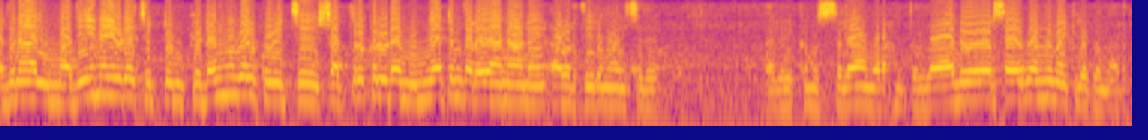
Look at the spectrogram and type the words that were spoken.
അതിനാൽ മദീനയുടെ ചുറ്റും കിടങ്ങുകൾ കുഴിച്ച് ശത്രുക്കളുടെ മുന്നേറ്റം തടയാനാണ് അവർ തീരുമാനിച്ചത്. അലൈക്കും അസ്സലാം വറഹമത്തുള്ള സാഹിബ് ഒന്ന് മൈക്കിലേക്ക് വന്നാലും?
